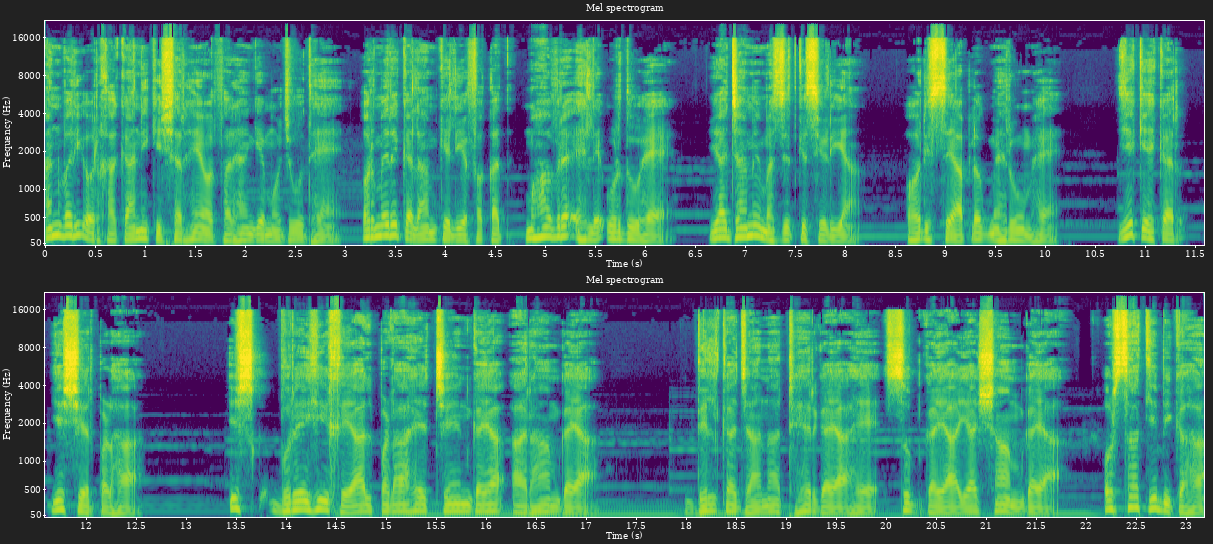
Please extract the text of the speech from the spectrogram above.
अनवरी और खाकानी की शरहें और फरहंगे मौजूद हैं और मेरे कलाम के लिए फ़कत मुहावरा अहले उर्दू है या जाम मस्जिद की सीढ़ियाँ, और इससे आप लोग महरूम हैं। ये कहकर ये शेर पढ़ा, इश्क बुरे ही ख्याल पड़ा है, चैन गया, आराम गया। दिल का जाना ठहर गया है, सुबह गया या शाम गया। और साथ ये भी कहा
